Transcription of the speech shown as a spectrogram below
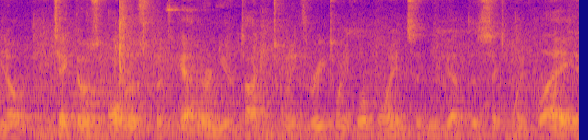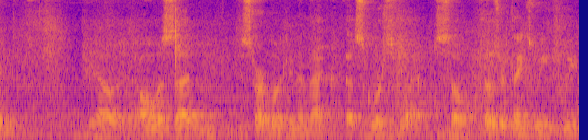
you know, you take those all those put together, and you're talking 23, 24 points, and you've got the six point play, and you know, all of a sudden you start looking, and that that score's flipped. So those are things we we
